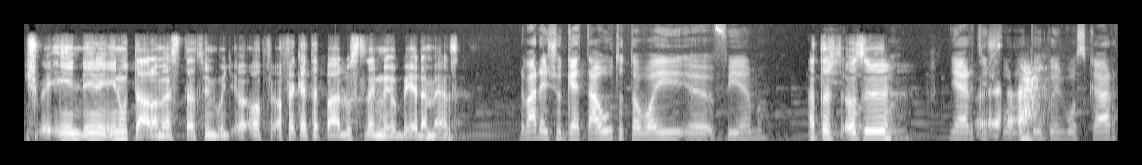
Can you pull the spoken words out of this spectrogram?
És én, én, én utálom ezt, tehát hogy a, a fekete párlusz legnagyobb érdeme ez. De várj is a Get Out, a tavalyi ö, film. Hát az, az ő... Nyert is forgatókönyv Oscárt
